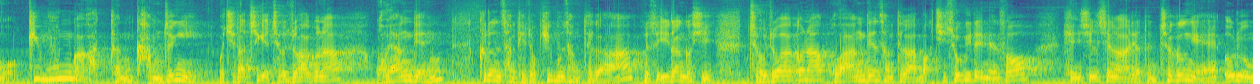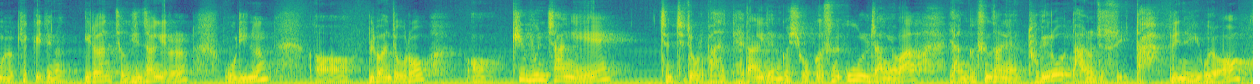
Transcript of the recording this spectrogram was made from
뭐 기분과 같은 감정이 뭐 지나치게 저조하거나 고양된 그런 상태죠. 기분 상태가. 그래서 이러한 것이 저조하거나 고양된 상태가 막 지속이 되면서 현실 생활의 어떤 적응에 어려움을 겪게 되는 이러한 정신장애를 우리는 어 일반적으로 어 기분 장애의 전체적으로 봤을 때 해당이 되는 것이고 그것은 우울장애와 양극성장애 두 개로 나눠줄 수 있다. 이런 얘기고요.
